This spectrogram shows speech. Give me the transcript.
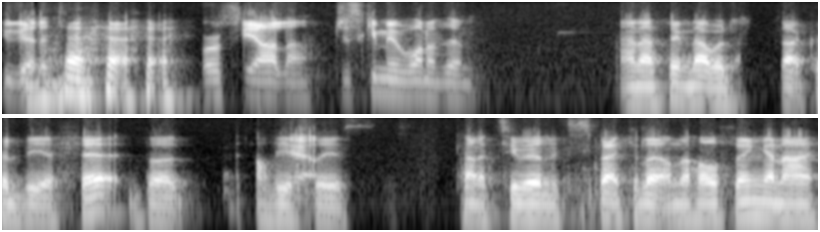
You get it. and or Fiala. Just give me one of them. And I think that would that could be a fit, but obviously it's kind of too early to speculate on the whole thing. And I,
